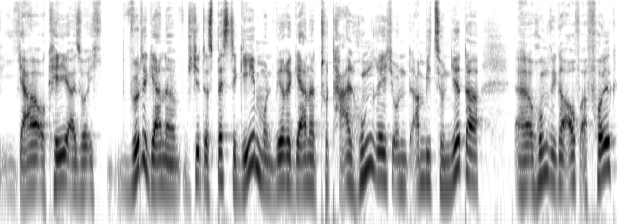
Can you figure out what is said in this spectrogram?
ja, okay, also ich würde gerne hier das Beste geben und wäre gerne total hungrig und ambitionierter, äh, hungriger auf Erfolg.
